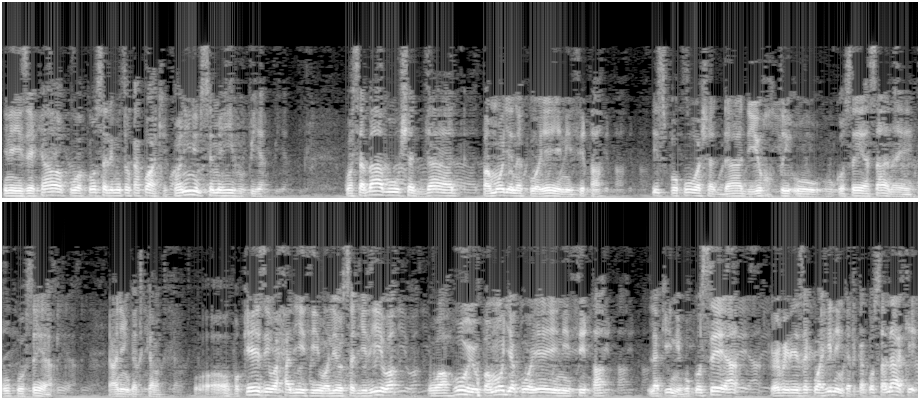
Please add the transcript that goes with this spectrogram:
Inaweza ikawa kuwa kosa limetoka kwake. Kwa nini tuseme hivyo pia? Kwa sababu Shaddad pamoja na kuwa yeye ni thika isipokuwa Shaddad yukhti'u hukosea sana yeye hukosea yani katika wapokezi wa hadithi waliosajiliwa wa huyu pamoja kuwa yeye ni thika lakini hukosea kwa hivyo inaweza kuwa hili katika kosa lake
